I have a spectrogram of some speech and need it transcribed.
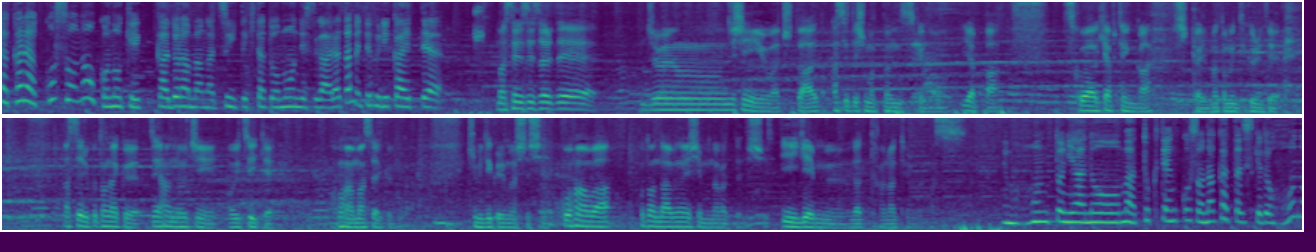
たからこそのこの結果ドラマがついてきたと思うんですが改めて振り返って。まあ、先制されて自分自身はちょっと焦ってしまったんですけどやっぱそこはキャプテンがしっかりまとめてくれて焦ることなく前半のうちに追いついて後半、正也君が決めてくれましたし後半はほとんど危ないシーンもなかったですしいいゲームだったかなと思いますでも本当にあの、まあ、得点こそなかったですけど本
